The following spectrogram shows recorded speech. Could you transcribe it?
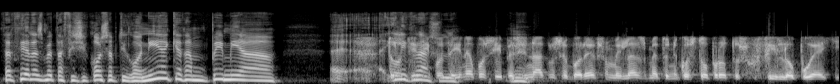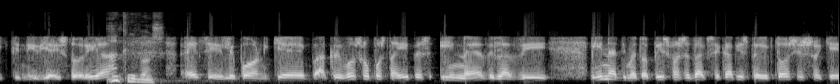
θα έρθει ένας μεταφυσικός από τη γωνία και θα μου πει μια Ε, Το ειλικρινά σου οτιδήποτε λέω. είναι όπως είπες, Ναι. είναι άκρος εμπορεύσεων. Μιλάς με τον 21ο σου φίλο που έχει την ίδια ιστορία. Ακριβώς. Έτσι λοιπόν, και ακριβώς όπως τα είπες, είναι, δηλαδή είναι αντιμετωπίσιμα. Εντάξει, σε κάποιες περιπτώσεις okay,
